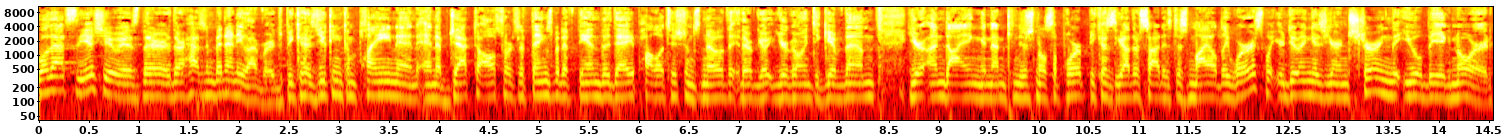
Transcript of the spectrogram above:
Well, that's the issue is there there hasn't been any leverage because you can complain and, and object to all sorts of things, but at the end of the day, politicians know that you're going to give them your undying and unconditional support because the other side is just mildly worse. What you're doing is you're ensuring that you will be ignored.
